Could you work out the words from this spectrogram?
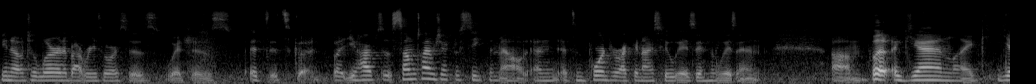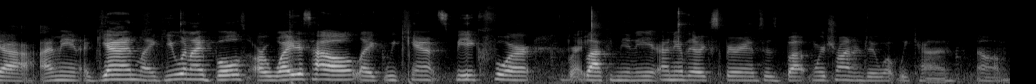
you know, to learn about resources, which is it's it's good. But you have to sometimes you have to seek them out, and it's important to recognize who is and who isn't. Um, but again, like yeah, I mean, again, like you and I both are white as hell. Like we can't speak for Right. black community or any of their experiences, but we're trying to do what we can. Um,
